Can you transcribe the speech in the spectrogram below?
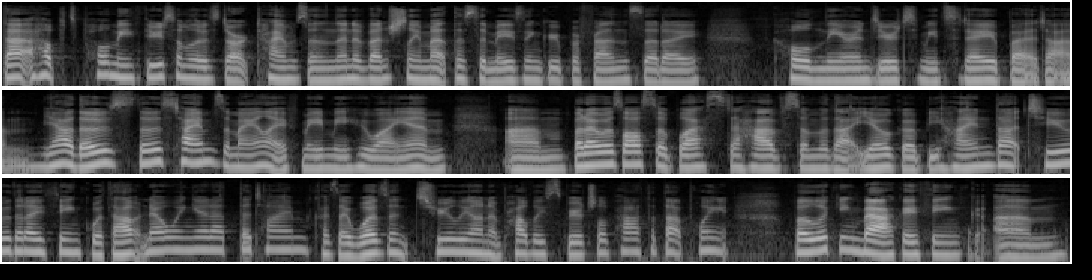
that helped pull me through some of those dark times. And then eventually met this amazing group of friends that I hold near and dear to me today. But um, yeah, those those times in my life made me who I am. Um, but I was also blessed to have some of that yoga behind that too. That I think without knowing it at the time, because I wasn't truly on a probably spiritual path at that point. But looking back, I think um,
